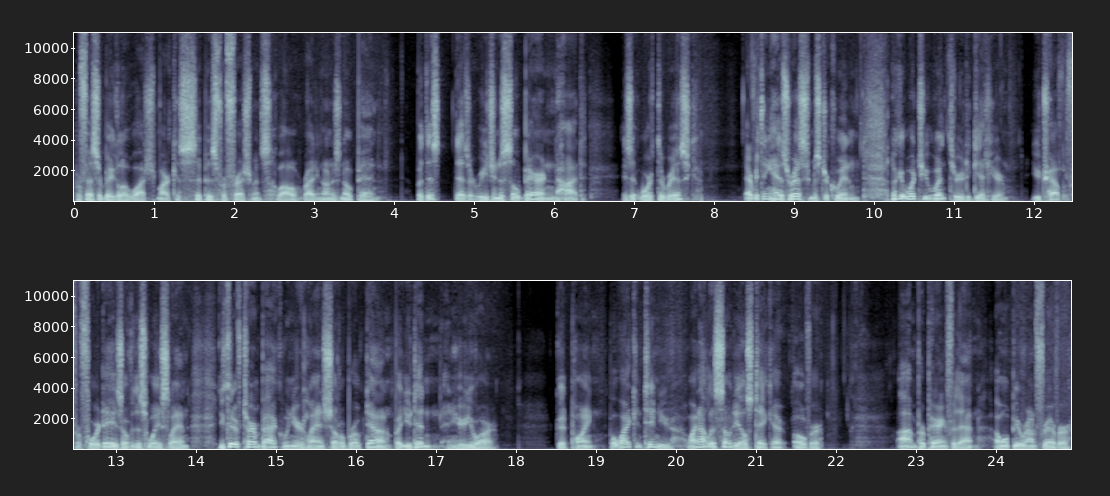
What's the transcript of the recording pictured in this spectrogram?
Professor Bigelow watched Marcus sip his refreshments while writing on his notepad. But this desert region is so barren and hot. Is it worth the risk? Everything has risk, Mr. Quinn. Look at what you went through to get here. You traveled for four days over this wasteland. You could have turned back when your land shuttle broke down, but you didn't, and here you are. Good point. But why continue? Why not let somebody else take over? I'm preparing for that. I won't be around forever.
